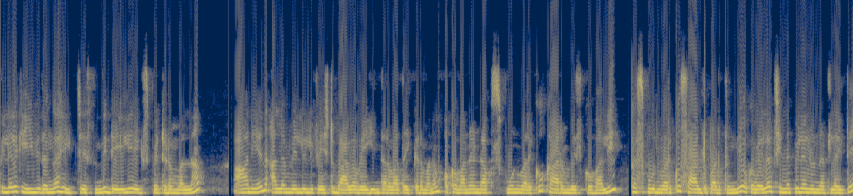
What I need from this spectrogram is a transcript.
పిల్లలకి ఈ విధంగా హెల్ప్ చేస్తుంది డైలీ ఎగ్స్ పెట్టడం వల్ల. ఆనియన్ అల్లం వెల్లుల్లి పేస్ట్ బాగా వేగిన తర్వాత ఇక్కడ మనం ఒక వన్ అండ్ హాఫ్ స్పూన్ వరకు కారం వేసుకోవాలి. ఒక స్పూన్ వరకు సాల్ట్ పడుతుంది. ఒకవేళ చిన్నపిల్లలు ఉన్నట్లయితే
